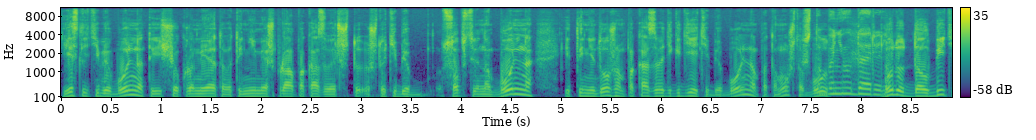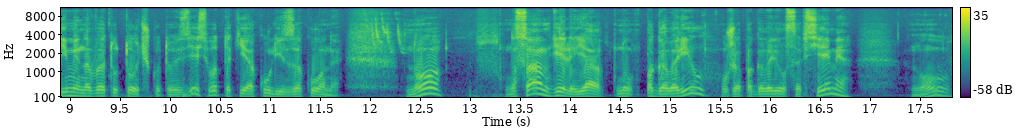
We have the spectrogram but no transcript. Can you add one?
Если тебе больно, ты еще, кроме этого, ты не имеешь права показывать, что, что тебе, собственно, больно, и ты не должен показывать, где тебе больно, потому что Чтобы будут, не ударили. будут долбить именно в эту точку. То есть здесь вот такие акульи законы. Но на самом деле я ну, поговорил, уже поговорил со всеми. Ну,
